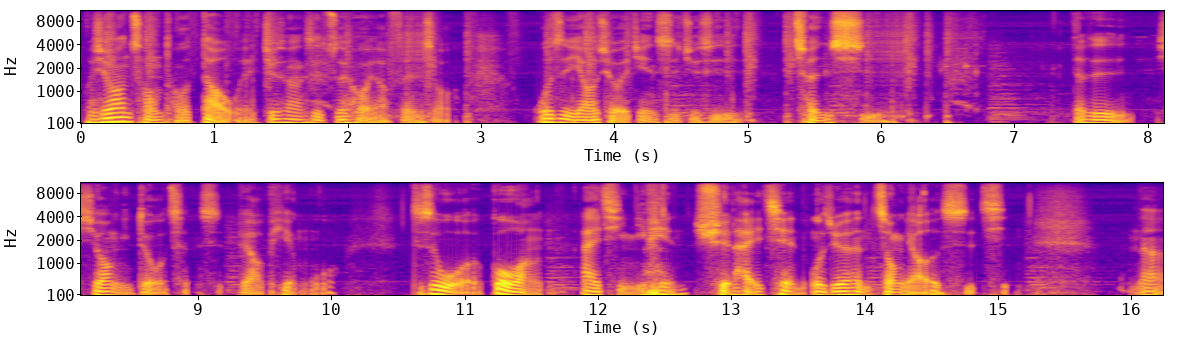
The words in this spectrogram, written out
我希望从头到尾，就算是最后要分手，我只要求一件事，就是诚实。但是希望你对我诚实，不要骗我。这是我过往爱情里面学来一件我觉得很重要的事情。那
